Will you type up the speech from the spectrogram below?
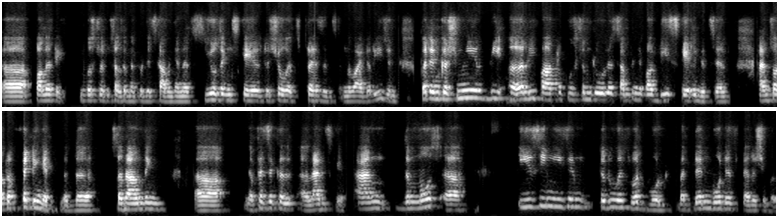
uh, politic, Muslim Sultanate, which is coming, and it's using scale to show its presence in the wider region. But in Kashmir, the early part of Muslim rule is something about descaling itself and sort of fitting it with the surrounding uh, the physical uh, landscape. And the most uh, easy medium to do is what wood, but then wood is perishable.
